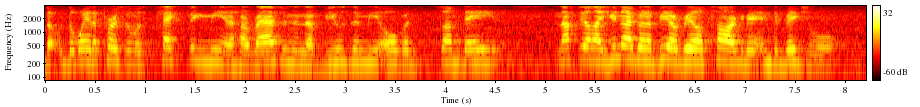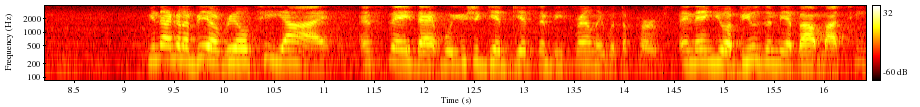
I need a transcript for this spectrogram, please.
the the way the person was texting me and harassing and abusing me over some days and I feel like you're not going to be a real targeted individual. You're not going to be a real TI and say that, well, you should give gifts and be friendly with the perps. And then you're abusing me about my teeth.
